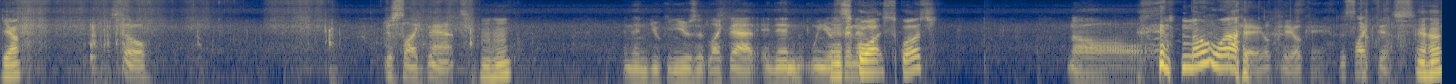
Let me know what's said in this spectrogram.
Yeah. So, just like that. Mm -hmm and then you can use it like that, and then when you're And finished, squash, squash? no, no, why? okay, okay, okay, just like this, Uh-huh.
